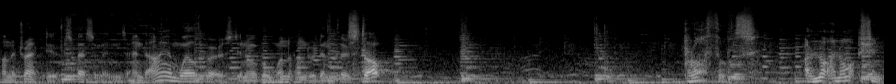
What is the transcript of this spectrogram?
unattractive specimens, and I am well versed in over 130. Stop. Brothels are not an option.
